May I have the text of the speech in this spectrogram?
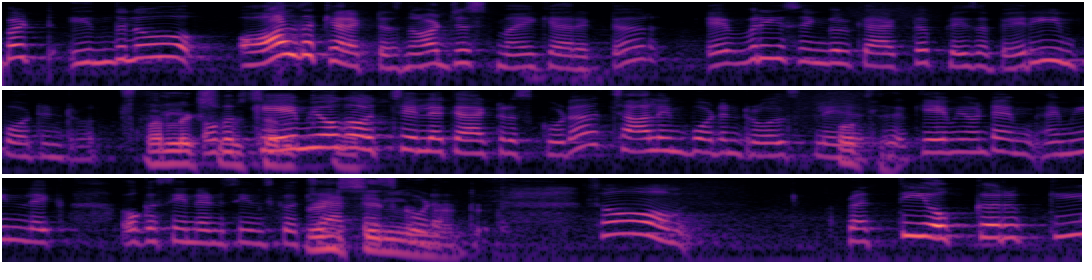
బట్ ఇందులో all the characters not just my character every single character plays a very important role. ఒక కేమియోగా వచ్చే క్యారెక్టర్స్ కూడా చాలా ఇంపార్టెంట్ రోల్స్ ప్లే చేస్తారు కేమియో అంటే ఐ మీన్ లైక్ ఒక సీన్ రెండు సీన్స్కి వచ్చే యాక్టర్స్ కూడా. సో ప్రతి ఒక్కరికి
